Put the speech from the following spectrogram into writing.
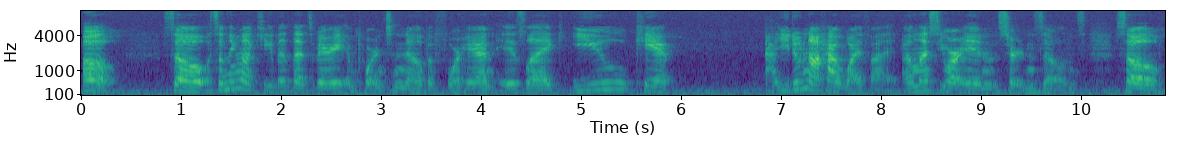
oh, so something about Cuba that's very important to know beforehand is like you can't you do not have Wi-Fi unless you are in certain zones. So,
